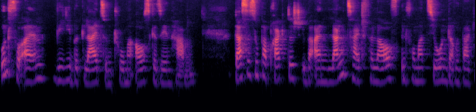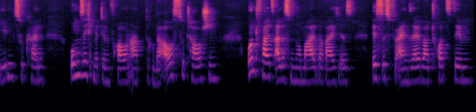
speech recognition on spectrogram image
und vor allem, wie die Begleitsymptome ausgesehen haben. Das ist super praktisch, über einen Langzeitverlauf Informationen darüber geben zu können um sich mit dem Frauenarzt darüber auszutauschen. Und falls alles im Normalbereich ist, ist es für einen selber trotzdem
